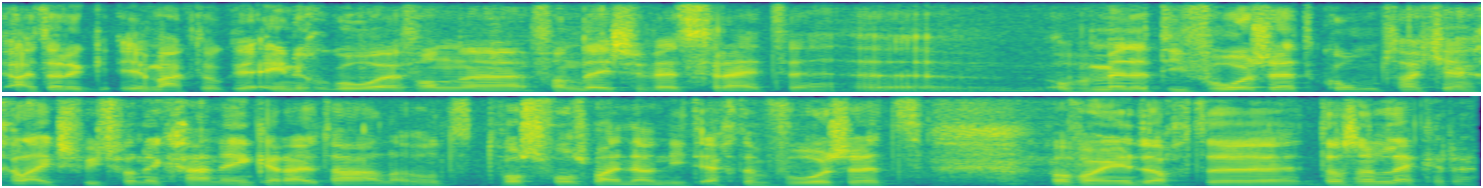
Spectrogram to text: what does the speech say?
Uiteindelijk, je maakt ook de enige goal hè, van, uh, van deze wedstrijd. Hè. Uh, op het moment dat die voorzet komt, had je gelijk zoiets van... ik ga in één keer uithalen. Want het was volgens mij nou niet echt een voorzet waarvan je dacht... dat is een lekkere.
